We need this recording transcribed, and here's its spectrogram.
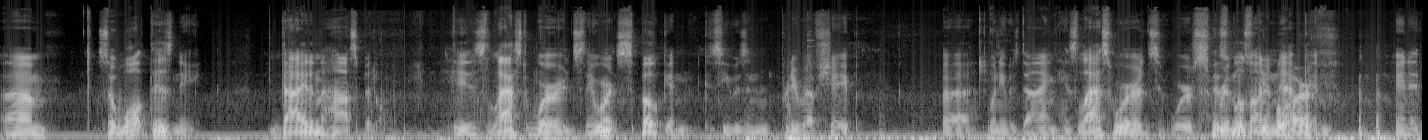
Um, so Walt Disney died in the hospital. His last words, they weren't spoken because he was in pretty rough shape uh, when he was dying. His last words were scribbled on a napkin, and it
